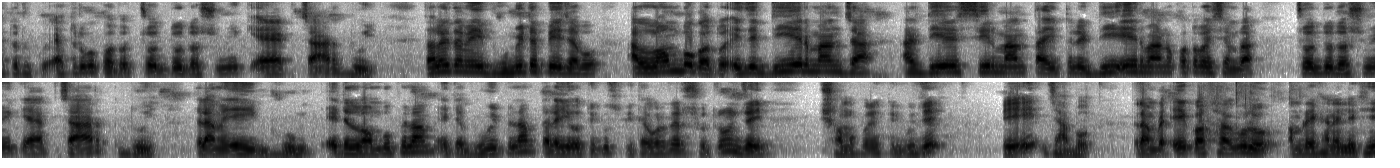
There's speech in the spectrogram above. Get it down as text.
এতটুকু। এতটুকু কত? চোদ্দ দশমিক এক চার দুই। তাহলে তো আমি এই ভূমিটা পেয়ে যাব। আর লম্ব কত? এই যে ডি এর মান যা, আর ডি এর সির মান তাই। তাহলে ডি এর মানও কত পাইছি আমরা? চোদ্দ দশমিক এক চার দুই। তাহলে আমি এই ভূমি, এটা লম্ব পেলাম, এটা ভূমি পেলাম, তাহলে এই অতিভুজ পিথাগোরাসের সূত্র অনুযায়ী সমকোণী ত্রিভুজে পেয়ে যাব। তাহলে আমরা এই কথাগুলো আমরা এখানে লিখি।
